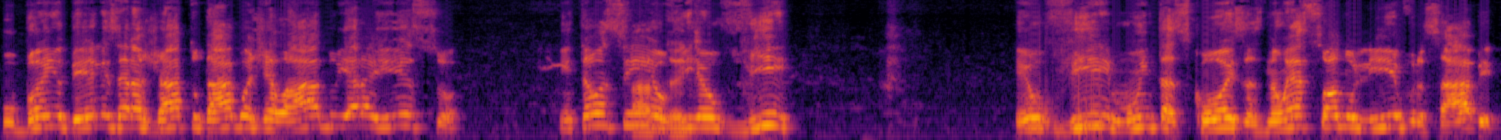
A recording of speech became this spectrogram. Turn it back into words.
o banho deles era jato d'água gelado e era isso. Então, assim, ah, eu, vi, eu vi eu vi muitas coisas, não é só no livro, sabe?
